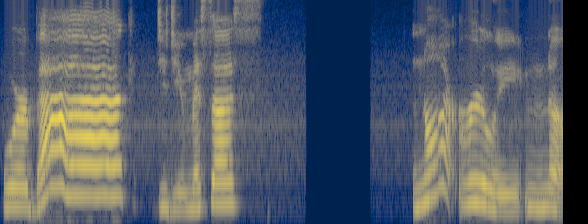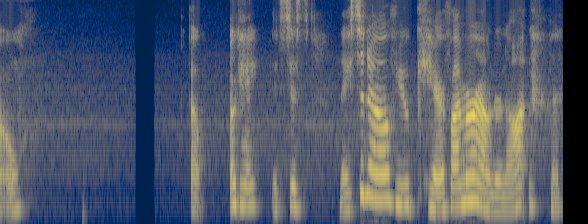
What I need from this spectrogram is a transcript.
We're back. Did you miss us? Not really, no. Oh, okay. It's just nice to know if you care if I'm around or not.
